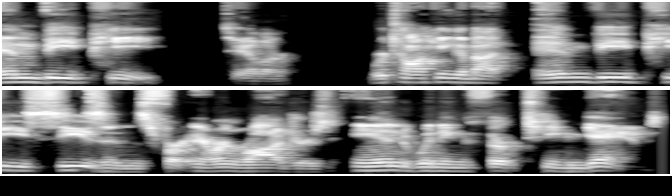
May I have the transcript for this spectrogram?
MVP, Taylor. We're talking about MVP seasons for Aaron Rodgers and winning 13 games.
